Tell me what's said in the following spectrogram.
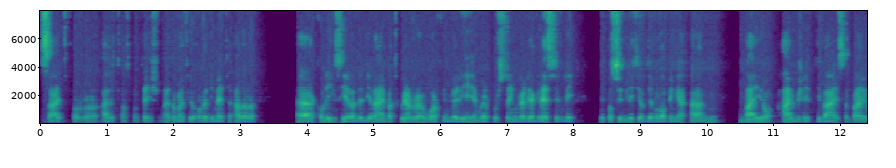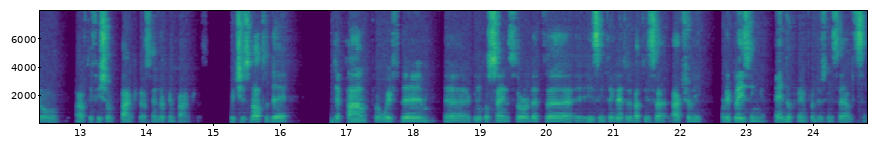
sites for uh, islet transplantation. I don't know if you've already met other colleagues here at the DRI, but we are working very and we are pursuing very aggressively the possibility of developing a um, biohybrid device, a bio artificial pancreas, endocrine pancreas, which is not the the pump with the uh, glucose sensor that uh, is integrated, but is uh, actually replacing endocrine producing cells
